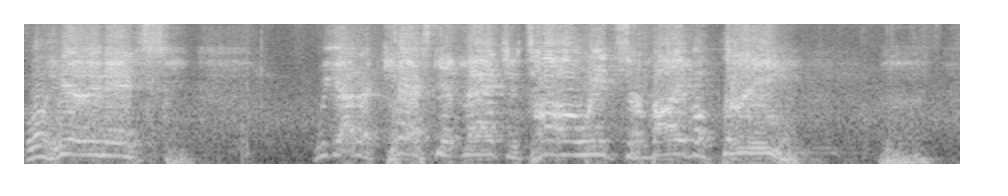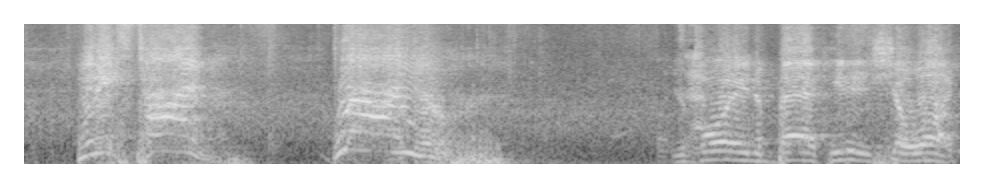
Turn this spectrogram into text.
Well, here it is. We got a casket match. It's Halloween Survival 3. And it's time. Where are you? Your boy in the back, he didn't show up.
